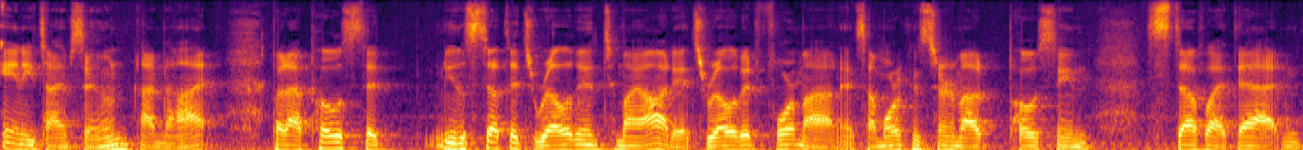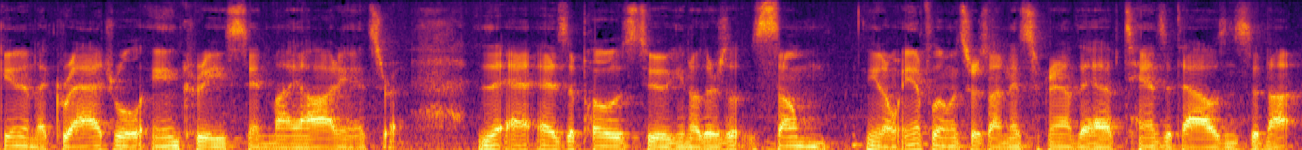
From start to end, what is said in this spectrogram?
anytime soon. I'm not, but I post that you know stuff that's relevant to my audience, relevant for my audience. I'm more concerned about posting stuff like that and getting a gradual increase in my audience. Right? As opposed to you know there's some you know influencers on Instagram that have tens of thousands if not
